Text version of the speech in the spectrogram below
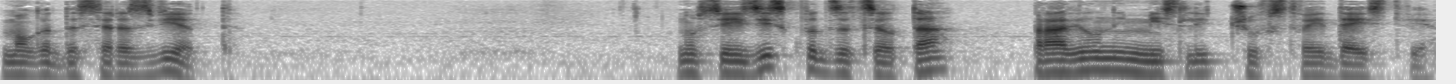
могат да се развият. Но се изискват за целта правилни мисли, чувства и действия.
